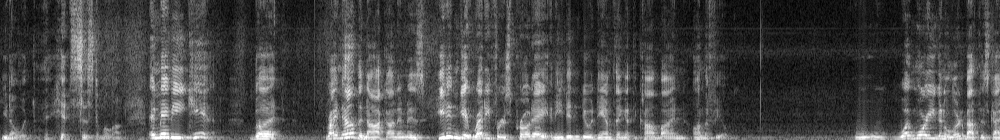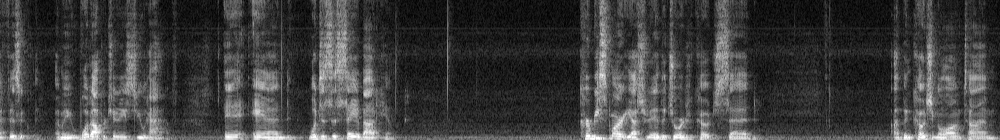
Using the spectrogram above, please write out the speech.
You know, with the hit system alone, and maybe he can. But right now, the knock on him is he didn't get ready for his pro day, and he didn't do a damn thing at the combine on the field. What more are you going to learn about this guy physically? I mean, what opportunities do you have? A- And what does this say about him? Kirby Smart yesterday, the Georgia coach, said, I've been coaching a long time,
